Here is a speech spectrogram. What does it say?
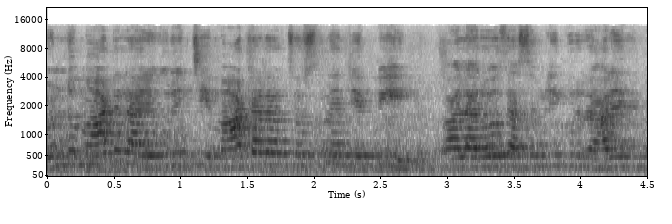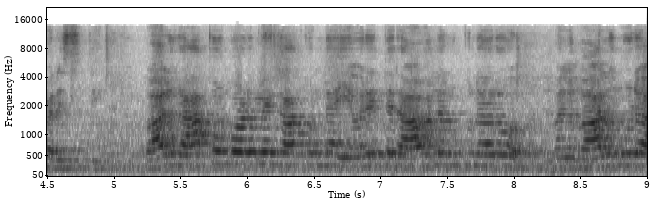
రెండు మాటలు ఆయన గురించి మాట్లాడాల్సి వస్తుందని చెప్పి వాళ్ళు ఆ రోజు అసెంబ్లీకి కూడా రాలేని పరిస్థితి. వాళ్ళు రాకపోవడమే కాకుండా ఎవరైతే రావాలనుకున్నారో మళ్ళీ వాళ్ళు కూడా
